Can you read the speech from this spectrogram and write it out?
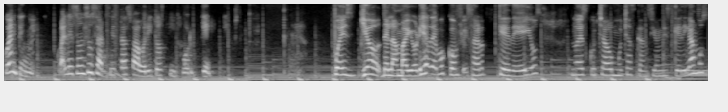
Cuéntenme, ¿cuáles son sus artistas favoritos y por qué? Pues yo, de la mayoría, debo confesar que de ellos no he escuchado muchas canciones que digamos,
